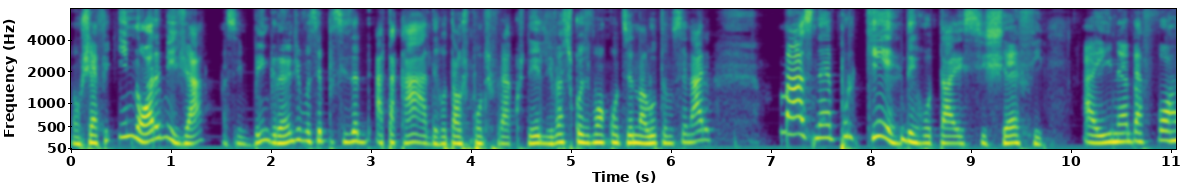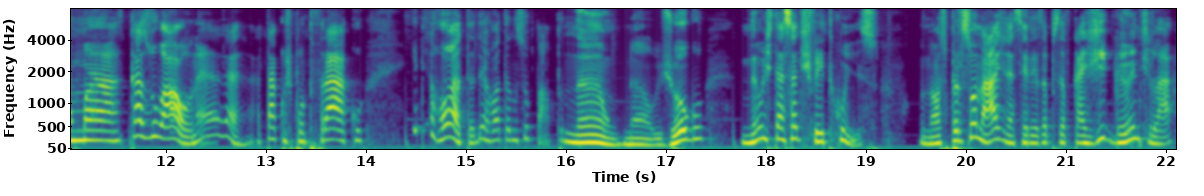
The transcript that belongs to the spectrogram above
É um chefe enorme já, assim, bem grande. Você precisa atacar, derrotar os pontos fracos dele. Diversas coisas vão acontecendo na luta no cenário. Mas, né, por que derrotar esse chefe aí, né, da forma casual, né? É, ataca os pontos fracos e derrota, derrota no supapo. Não, não. O jogo não está satisfeito com isso. O nosso personagem, né, a Cereza precisa ficar gigante lá,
